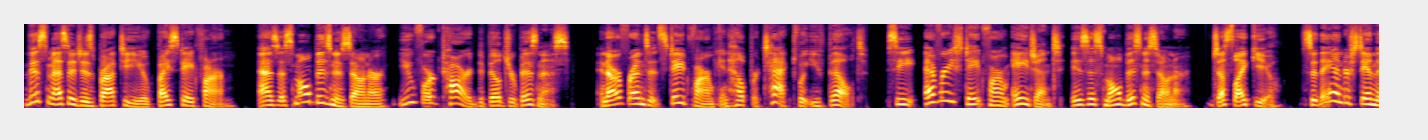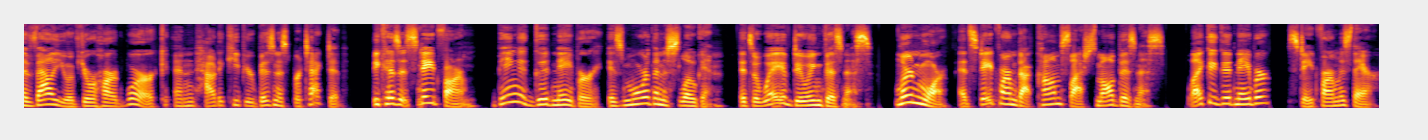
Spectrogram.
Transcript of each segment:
This message is brought to you by State Farm. As a small business owner, you've worked hard to build your business, and our friends at State Farm can help protect what you've built. See, every State Farm agent is a small business owner, just like you, so they understand the value of your hard work and how to keep your business protected. Because at State Farm, being a good neighbor is more than a slogan, it's a way of doing business. Learn more at statefarm.com slash small business. Like a good neighbor, State Farm is there.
